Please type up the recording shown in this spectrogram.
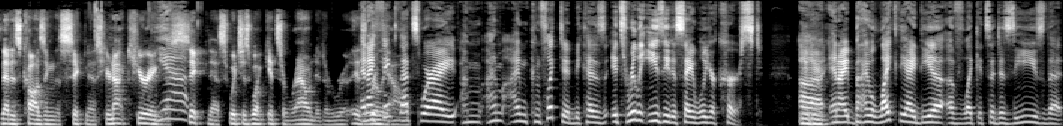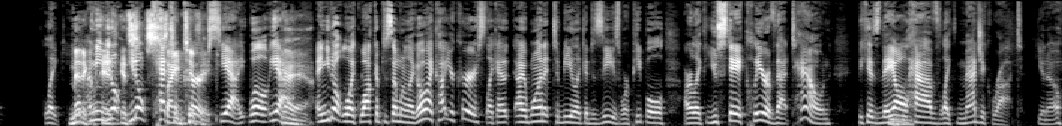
that is causing the sickness. You're not curing Yeah. the sickness, which is what gets around it. Is and I really think how- that's where I I'm I'm I'm conflicted because it's really easy to say, well, you're cursed, uh, Mhm. and I but I like the idea of like it's a disease that like Medical. I mean, you don't it's you don't catch scientific. a curse. Yeah, well, yeah. Yeah, yeah. And you don't like walk up to someone like, "Oh, I caught your curse." Like I, I want it to be like a disease where people are like, you stay clear of that town because they all have like magic rot, you know.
